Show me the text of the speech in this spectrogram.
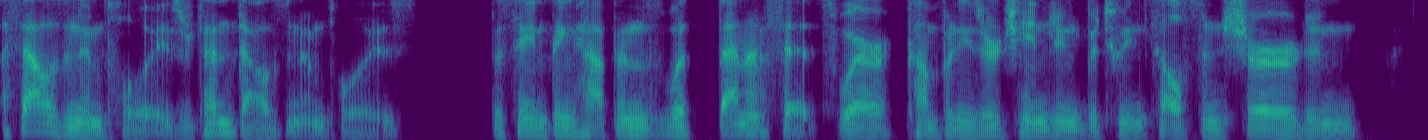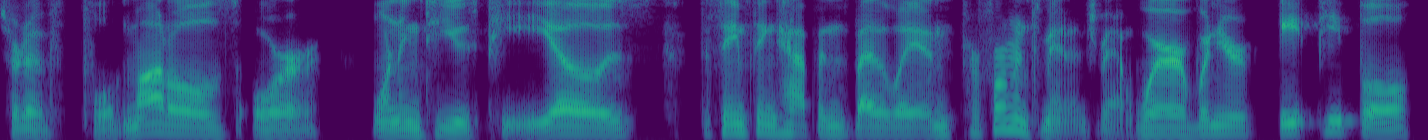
a thousand employees or 10,000 employees. The same thing happens with benefits where companies are changing between self-insured and sort of pooled models or wanting to use PEOs. The same thing happens, by the way, in performance management, where when you're eight people,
